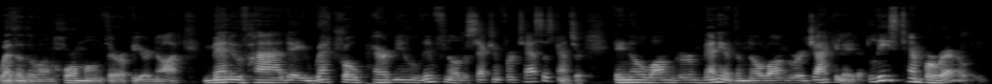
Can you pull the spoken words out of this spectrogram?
whether they're on hormone therapy or not, men who've had a retroperitoneal lymph node dissection for testis cancer, they no longer, many of them no longer ejaculate, at least temporarily.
